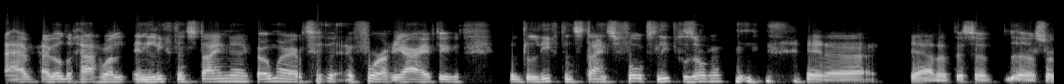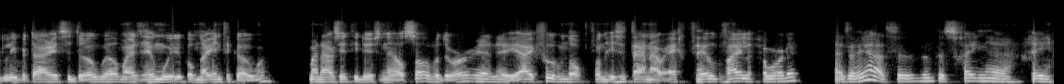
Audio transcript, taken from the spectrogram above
Hij, hij wilde graag wel in Liechtenstein eh, komen. Hij heeft, eh, vorig jaar heeft hij het Liechtensteins volkslied gezongen. en, eh, ja, dat is een, een soort libertarische droom wel, maar het is heel moeilijk om daarin te komen. Maar nou zit hij dus in El Salvador. En eh, ja, ik vroeg hem nog van, is het daar nou echt heel veilig geworden? Hij zei, ja, het eh, dat is geen, eh, geen,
